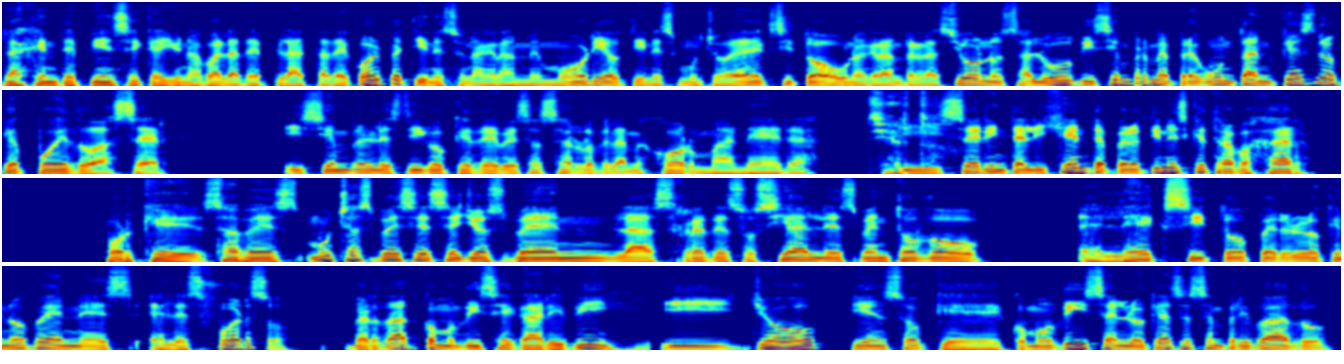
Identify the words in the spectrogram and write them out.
la gente piense que hay una bala de plata. De golpe tienes una gran memoria o tienes mucho éxito o una gran relación o salud y siempre me preguntan qué es lo que puedo hacer. Y siempre les digo que debes hacerlo de la mejor manera ¿Cierto? y ser inteligente, pero tienes que trabajar. Porque, sabes, muchas veces ellos ven las redes sociales, ven todo el éxito, pero lo que no ven es el esfuerzo, ¿verdad? Como dice Gary Vee. Y yo pienso que, como dicen lo que haces en privado,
